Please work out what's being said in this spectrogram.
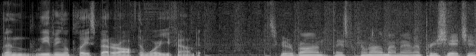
then leaving a place better off than where you found it. Scooter Braun, thanks for coming on, my man. I appreciate you.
